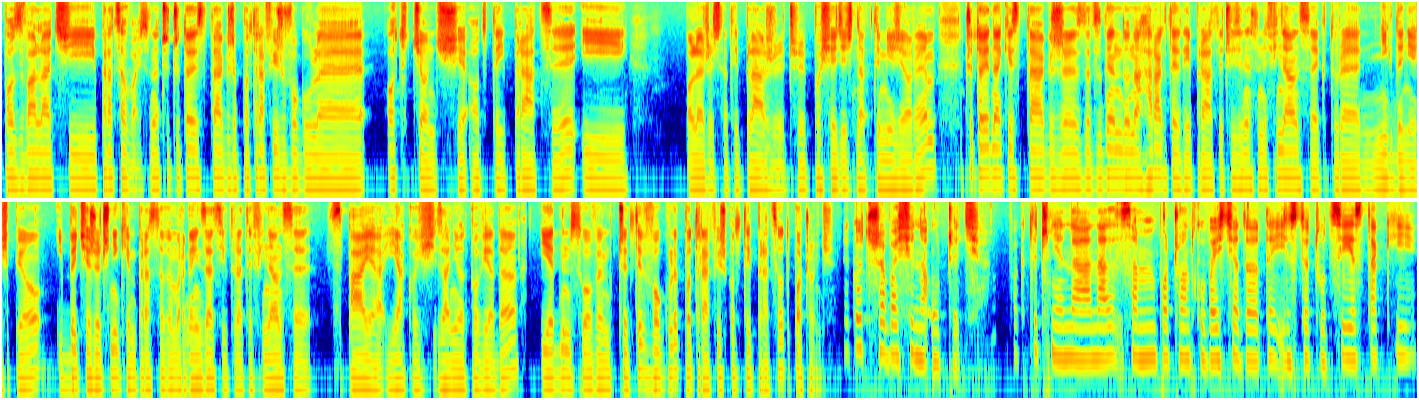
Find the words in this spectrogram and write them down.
pozwala ci pracować? To znaczy, czy to jest tak, że potrafisz w ogóle odciąć się od tej pracy i poleżeć na tej plaży, czy posiedzieć nad tym jeziorem, czy to jednak jest tak, że ze względu na charakter tej pracy, czyli z jednej strony finanse, które nigdy nie śpią i bycie rzecznikiem prasowym organizacji, która te finanse spaja i jakoś za nie odpowiada, jednym słowem, czy ty w ogóle potrafisz od tej pracy odpocząć? Tego trzeba się nauczyć. Faktycznie na, na samym początku wejścia do tej instytucji jest taki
